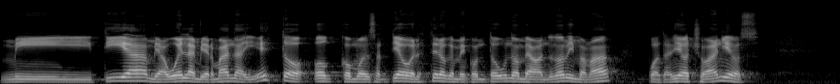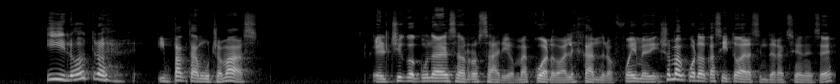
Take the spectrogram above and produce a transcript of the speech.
mi tía, mi abuela, mi hermana y esto, o como en Santiago del Estero que me contó uno, me abandonó mi mamá cuando tenía 8 años. Y lo otro impacta mucho más. El chico que una vez en Rosario, me acuerdo, Alejandro, fue y me Yo me acuerdo casi todas las interacciones, ¿eh?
